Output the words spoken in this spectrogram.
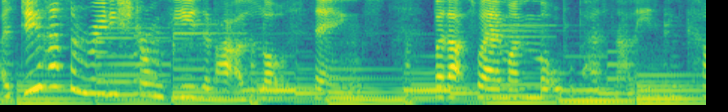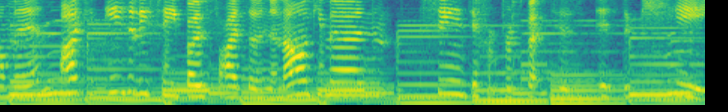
I do have some really strong views about a lot of things, but that's where my multiple personalities can come in. I can easily see both sides in an argument. Seeing different perspectives is the key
